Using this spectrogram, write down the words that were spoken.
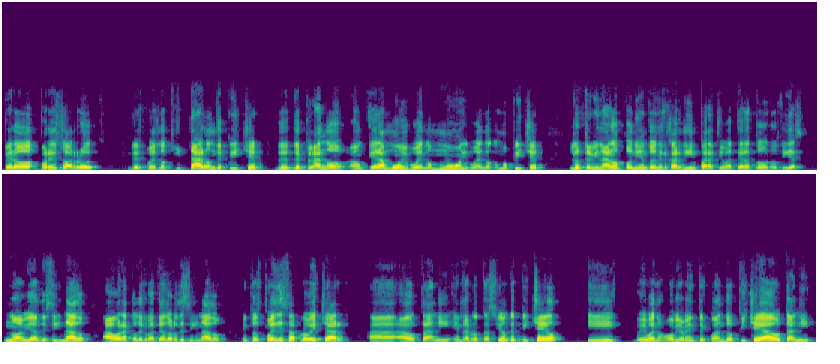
pero por eso a Ruth después lo quitaron de pitcher, de, de, plano, aunque era muy bueno, muy bueno como pitcher, lo terminaron poniendo en el jardín para que bateara todos los días. No había designado. Ahora con el bateador designado, entonces puedes aprovechar a, a Otani en la rotación de picheo y, eh, bueno, obviamente cuando pichea Otani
